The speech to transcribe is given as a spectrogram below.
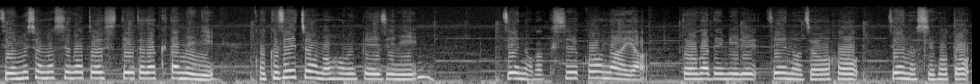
税務署の仕事をしていただくために国税庁のホームページに、税の学習コーナーや動画で見る税の情報税の仕事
